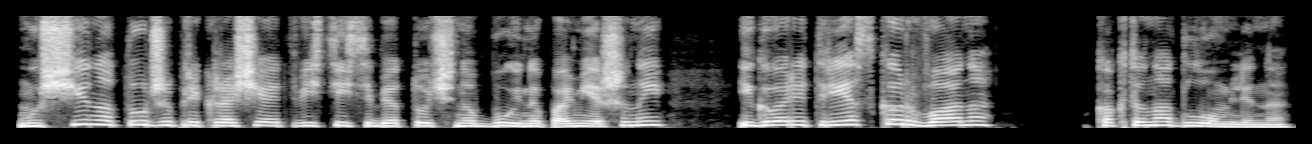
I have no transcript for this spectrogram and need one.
Мужчина тут же прекращает вести себя точно буйно помешанный и говорит резко, рвано, как-то надломленно.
